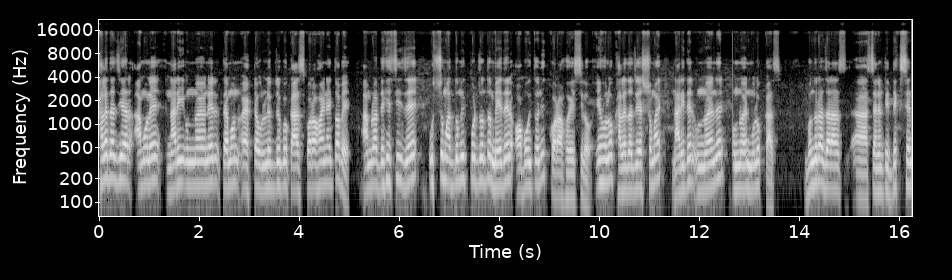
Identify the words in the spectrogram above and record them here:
খালেদা জিয়ার আমলে নারী উন্নয়নের তেমন একটা উল্লেখযোগ্য কাজ করা হয় নাই। তবে আমরা দেখেছি যে উচ্চ মাধ্যমিক পর্যন্ত মেয়েদের অবৈতনিক করা হয়েছিল। এ হলো খালেদা জিয়ার সময় নারীদের উন্নয়নের উন্নয়নমূলক কাজ। বন্ধুরা, যারা চ্যানেলটি দেখছেন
